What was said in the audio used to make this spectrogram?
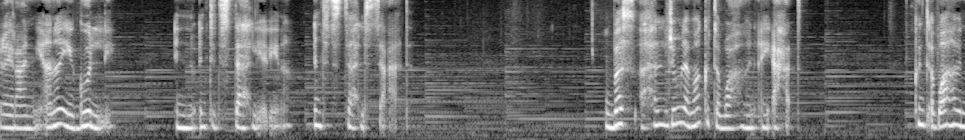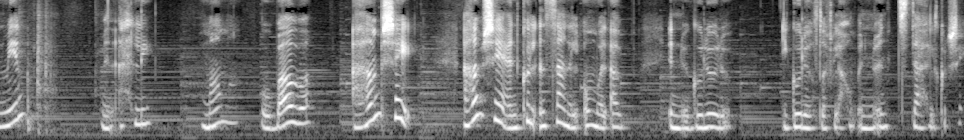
غير عني. أنا يقول لي إنه أنت تستاهلي يا رينا أنت تستاهل السعادة. وبس هالجملة ما كنت أبغاها من أي أحد. كنت أبغاها من مين؟ من أهلي ماما وبابا. أهم شيء أهم شيء عند كل إنسان الأم والأب إنه يقولوا له يقولوا لطفلهم إنه أنت تستاهل كل شيء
